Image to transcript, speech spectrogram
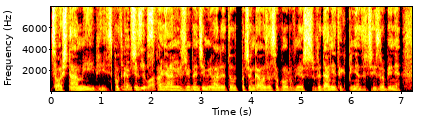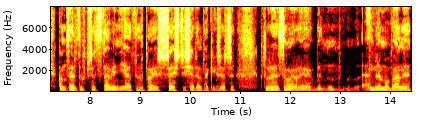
coś tam i, i spotkam się ze wspaniałymi tak? ludźmi, będzie miło, ale to pociągało za sobą również wydanie tych pieniędzy, czyli zrobienie koncertów, przedstawień i ja to prawie sześć czy siedem takich rzeczy, które są jakby emblemowane,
